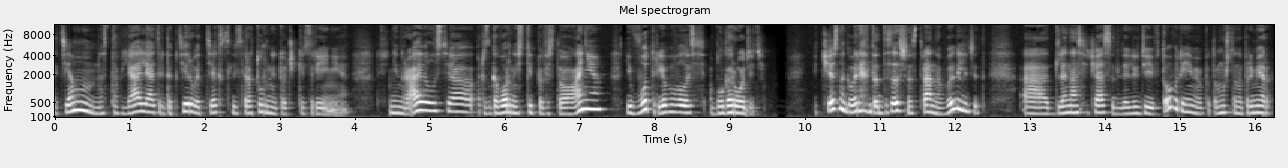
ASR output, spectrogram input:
Затем наставляли отредактировать текст с литературной точки зрения. То есть не нравился разговорный стиль повествования, его требовалось облагородить. Честно говоря, это достаточно странно выглядит, а, для нас сейчас и для людей в то время, потому что, например,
